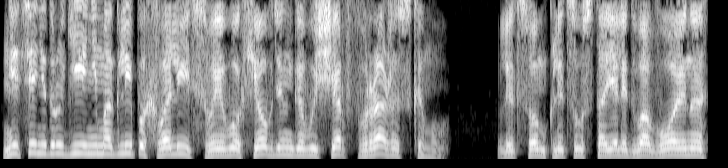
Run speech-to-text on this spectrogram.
Ни те, ни другие не могли похвалить своего Хевдинга в ущерб вражескому. Лицом к лицу стояли два воина,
